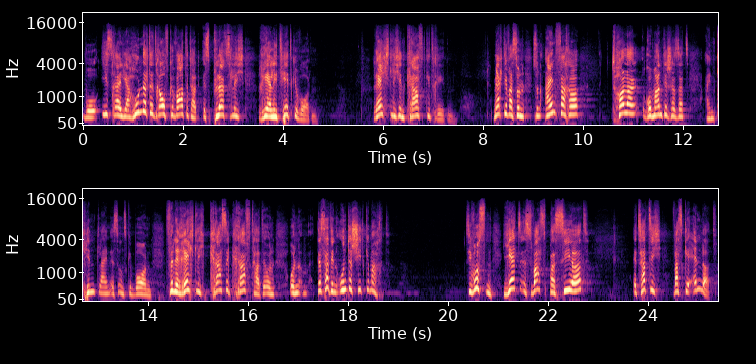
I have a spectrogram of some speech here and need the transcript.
wo Israel Jahrhunderte drauf gewartet hat, ist plötzlich Realität geworden. Rechtlich in Kraft getreten. Merkt ihr was? So ein, so ein einfacher, toller, romantischer Satz. Ein Kindlein ist uns geboren. Für eine rechtlich krasse Kraft hatte. Und, und das hat den Unterschied gemacht. Sie wussten, jetzt ist was passiert. Jetzt hat sich was geändert,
